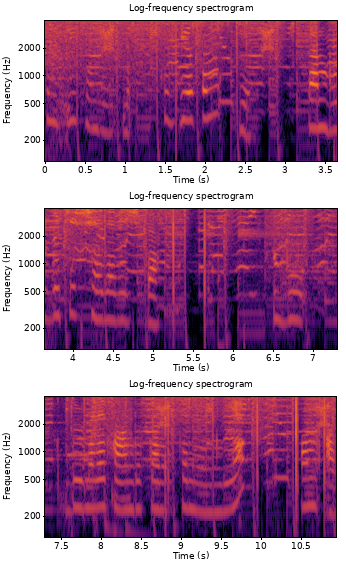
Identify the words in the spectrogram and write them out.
şimdi ilk öncelikle siz diyorsanız ki ben buradaki şeyleri işte bu düğmeleri falan göstermek istemiyorum diye onu ay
